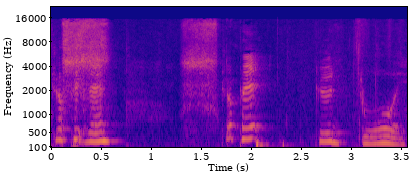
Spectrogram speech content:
Drop it then. Drop it. Good boy.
